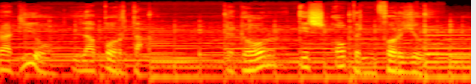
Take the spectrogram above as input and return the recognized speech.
Radio La Porta. The door is open for you.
